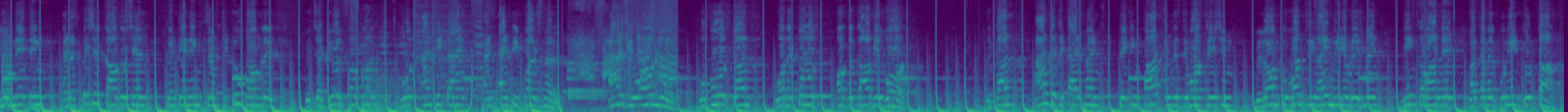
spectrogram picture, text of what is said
illuminating, and a special cargo shell containing 72 bomblets, which are dual purpose, both anti-tank and anti-personnel. As you all know, Bofors guns were the toast of the Kargil war. The gun and the detachment taking part in this demonstration belong to 139 Medium Regiment being commanded by Colonel Puneet Gupta.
